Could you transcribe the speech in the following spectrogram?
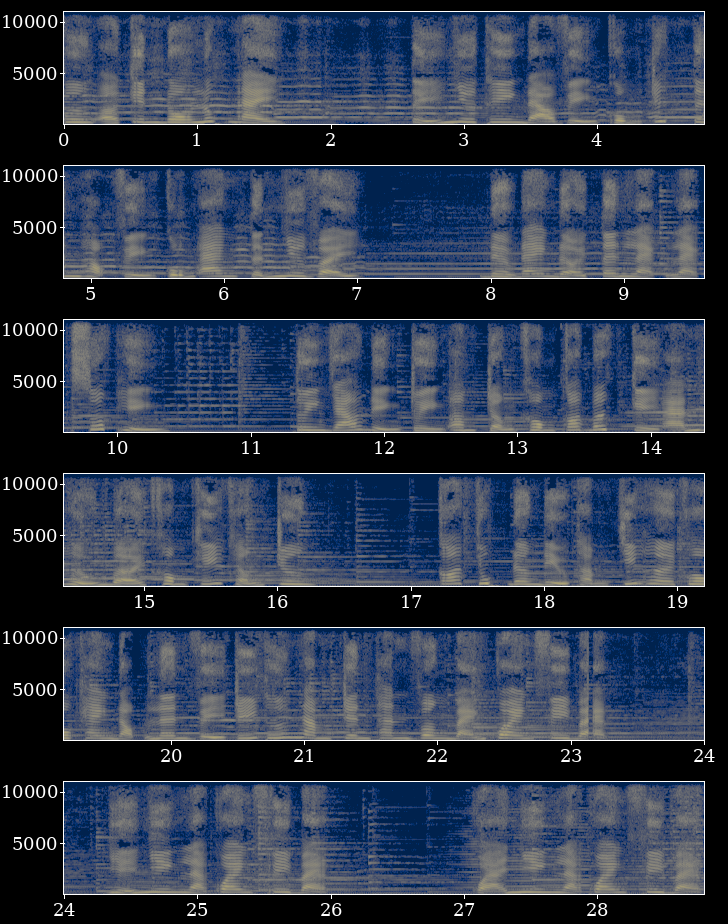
phương ở Kinh Đô lúc này. Tỷ như Thiên Đạo Viện cùng Trích Tinh Học Viện cũng an tĩnh như vậy. Đều đang đợi tên Lạc Lạc xuất hiện. Tuyên giáo điện truyền âm trận không có bất kỳ ảnh hưởng bởi không khí khẩn trương. Có chút đơn điệu, thậm chí hơi khô khan đọc lên vị trí thứ 5 trên thanh vân bản quan phi bạc. Dĩ nhiên là quan phi bạc. Quả nhiên là quan phi bạc.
